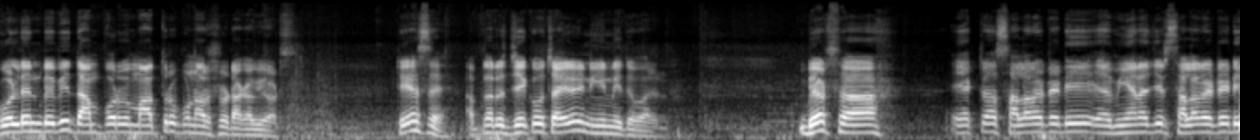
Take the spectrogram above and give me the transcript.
গোল্ডেন বেবি দাম পড়বে মাত্র পনেরোশো টাকা ভিওর্স ঠিক আছে? আপনারা যে কেউ চাইলে নিয়ে নিতে পারেন। ভিওর্স এই একটা সালারাটেডি মিয়ানাজির সালারাটেডি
